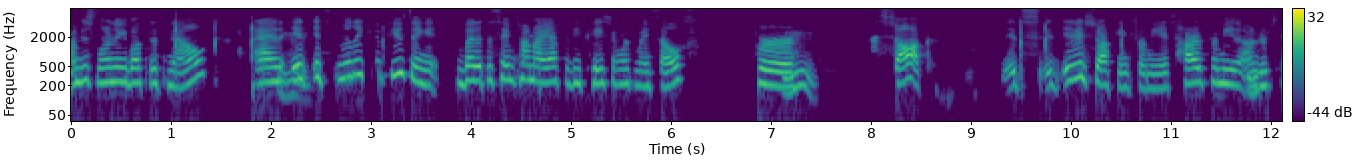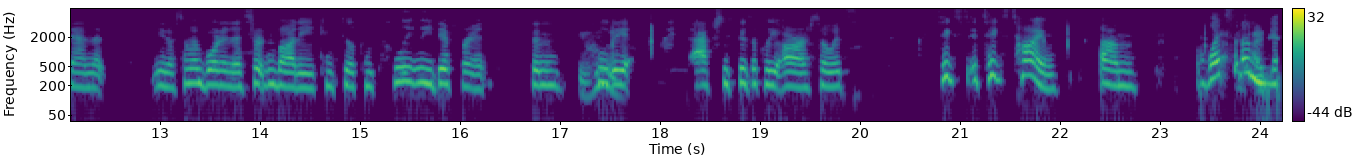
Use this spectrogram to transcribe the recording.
I'm just learning about this now, and mm-hmm. it, it's really confusing. But at the same time, I have to be patient with myself for mm-hmm. shock. It's it, it is shocking for me. It's hard for me to mm-hmm. understand that you know someone born in a certain body can feel completely different than who mm-hmm. they actually physically are. So it's it takes it takes time. Um, what's a I, myth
